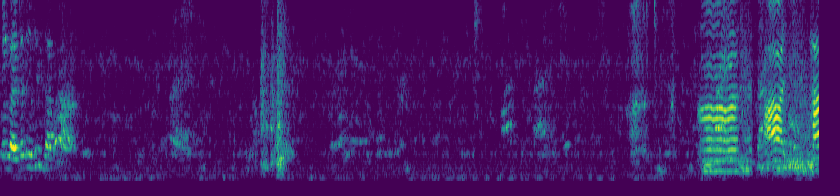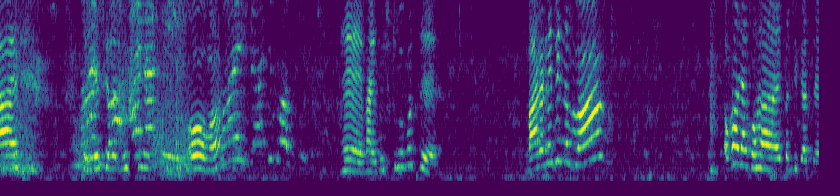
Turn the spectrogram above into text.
ওই লাইটটা জ্বলিয়ে যাবা হাই ছেলে দুষ্টু ও, মা। হ্যাঁ ভাই দুষ্টুমি করছে। নিবি না বাবা ওখানে হ্যাঁ তো ঠিক আছে।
